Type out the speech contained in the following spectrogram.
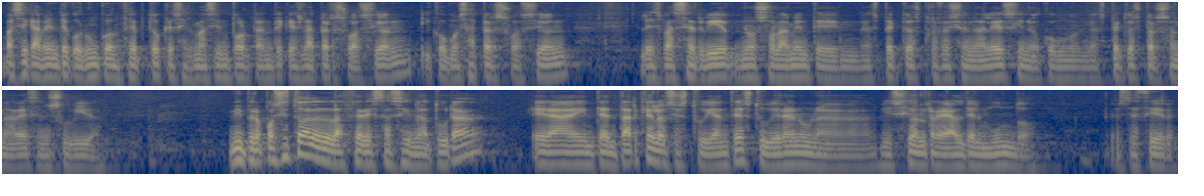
básicamente con un concepto que es el más importante, que es la persuasión, y cómo esa persuasión les va a servir no solamente en aspectos profesionales, sino como en aspectos personales en su vida. Mi propósito al hacer esta asignatura era intentar que los estudiantes tuvieran una visión real del mundo, es decir,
